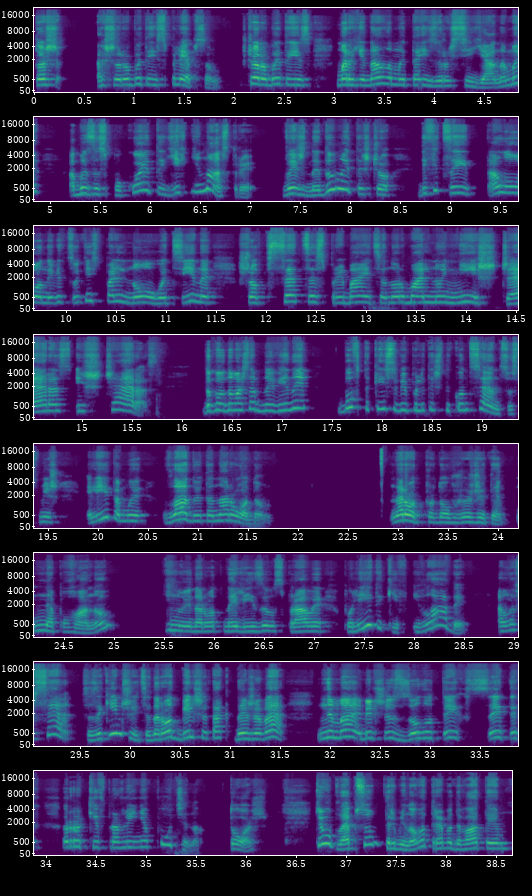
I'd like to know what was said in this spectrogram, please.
Тож, а що робити із плепсом? Що робити із маргіналами та із росіянами, аби заспокоїти їхні настрої? Ви ж не думаєте, що дефіцит, талони, відсутність пального, ціни, що все це сприймається нормально? Ні, ще раз і ще раз. До повномасштабної війни був такий собі політичний консенсус між елітами, владою та народом. Народ продовжує жити непогано, ну і народ не лізе у справи політиків і влади. Але все, це закінчується. Народ більше так не живе. Немає більше золотих, ситих років правління Путіна. Тож, цьому плепсу терміново треба давати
